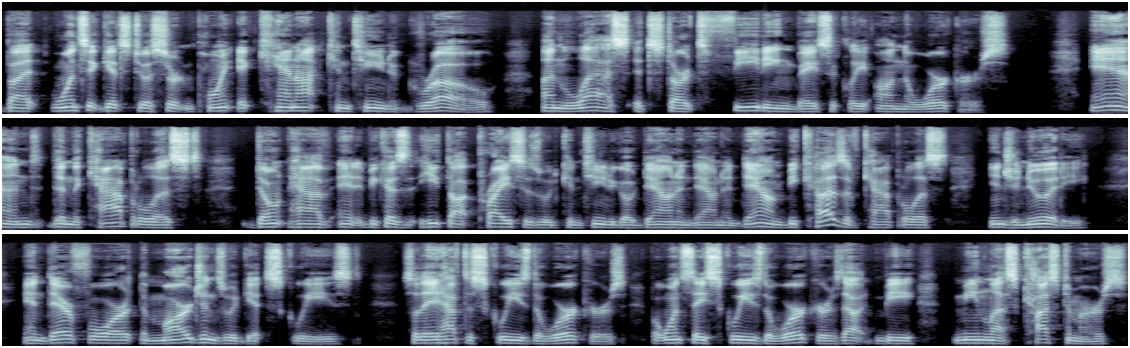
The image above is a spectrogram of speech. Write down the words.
but once it gets to a certain point, it cannot continue to grow unless it starts feeding basically on the workers. And then the capitalists don't have, eh, because he thought prices would continue to go down and down and down because of capitalist ingenuity. And therefore, the margins would get squeezed. So they'd have to squeeze the workers. But once they squeeze the workers, that would be mean less customers.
